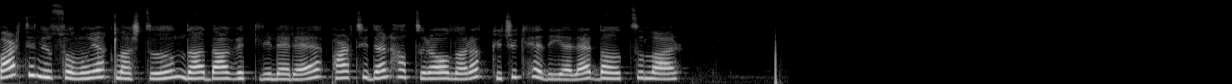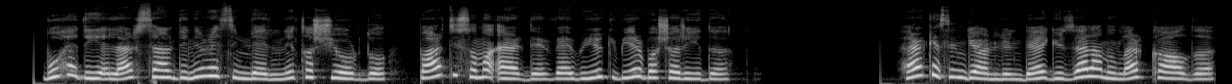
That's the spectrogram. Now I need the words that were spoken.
Partinin sonu yaklaştığında davetlilere partiden hatıra olarak küçük hediyeler dağıttılar. Bu hediyeler Sandy'nin resimlerini taşıyordu. Parti sona erdi ve büyük bir başarıydı. Herkesin gönlünde güzel anılar kaldı.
